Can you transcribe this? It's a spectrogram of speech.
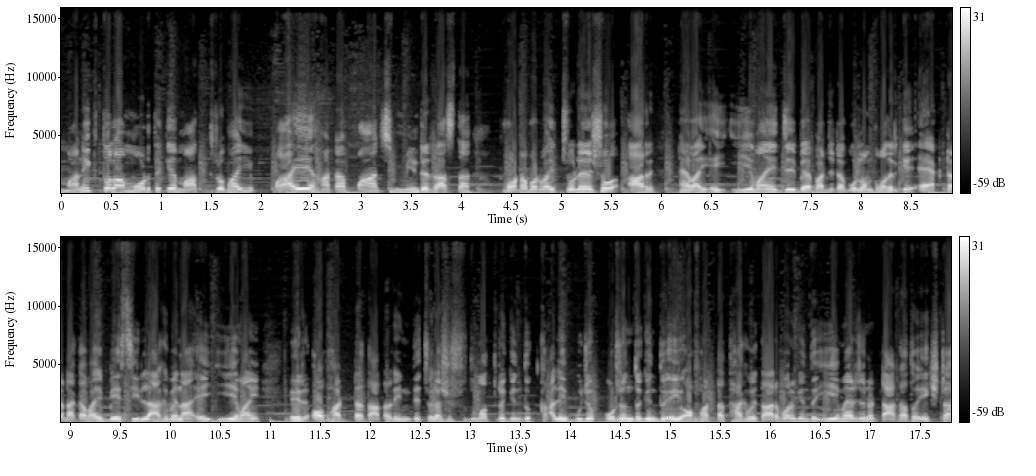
মানিকতলা মোড় থেকে মাত্র ভাই পায়ে হাঁটা পাঁচ মিনিটের রাস্তা। ফটাফট ভাই চলে এসো। আর হ্যাঁ ভাই এই ইএমআই এর যে ব্যাপার যেটা বললাম তোমাদেরকে একটা টাকা ভাই বেশি লাগবে না। এই ইএমআই এর অফারটা তাড়াতাড়ি নিতে চলে আসো শুধুমাত্র কিন্তু কালী পুজো পর্যন্ত কিন্তু এই অফারটা থাকবে তারপরে কিন্তু ইএমআই এর জন্য টাকা তো এক্সট্রা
